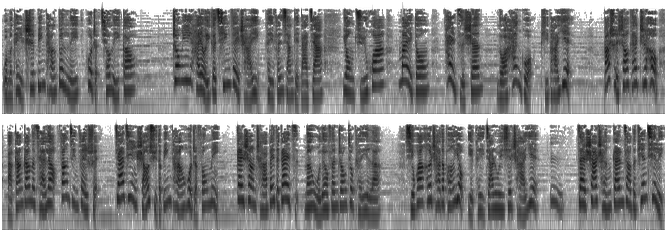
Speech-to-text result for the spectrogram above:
我们可以吃冰糖炖梨或者秋梨膏。中医还有一个清肺茶饮可以分享给大家，用菊花、麦冬、太子参、罗汉果、枇杷叶，把水烧开之后，把刚刚的材料放进沸水。加进少许的冰糖或者蜂蜜，盖上茶杯的盖子，焖五六分钟就可以了。喜欢喝茶的朋友也可以加入一些茶叶。嗯，在沙尘干燥的天气里，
